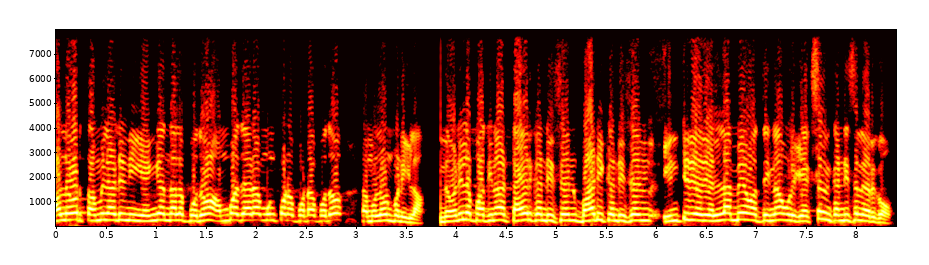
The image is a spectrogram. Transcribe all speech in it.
ஆல் ஓவர் தமிழ்நாடு நீங்க எங்க இருந்தாலும் போதும். ஐம்பதாயிரம் முன் பணம் போட்டா போதும். நம்ம லோன் பண்ணிக்கலாம். இந்த வண்டியில பாத்தீங்கன்னா tyre condition body condition interior எல்லாமே பாத்தீங்கன்னா உங்களுக்கு எக்ஸலன்ட் கண்டிஷன்ல இருக்கும்.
